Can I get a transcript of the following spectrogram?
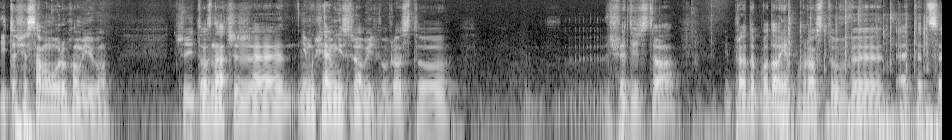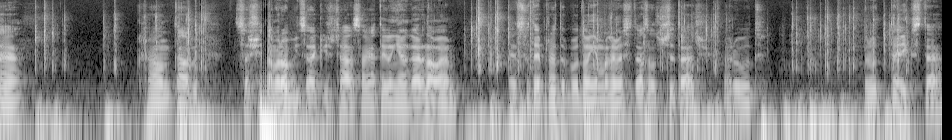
i to się samo uruchomiło. Czyli to znaczy, że nie musiałem nic robić, po prostu wyświetlić to i prawdopodobnie po prostu w etc cron tab coś się tam robi co jakiś czas, a ja tego nie ogarnąłem. Więc tutaj prawdopodobnie możemy sobie teraz odczytać root root txt yy.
